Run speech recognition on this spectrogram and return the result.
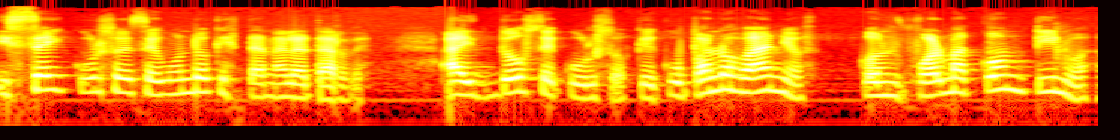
y seis cursos de segundo que están a la tarde. Hay 12 cursos que ocupan los baños con forma continua.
